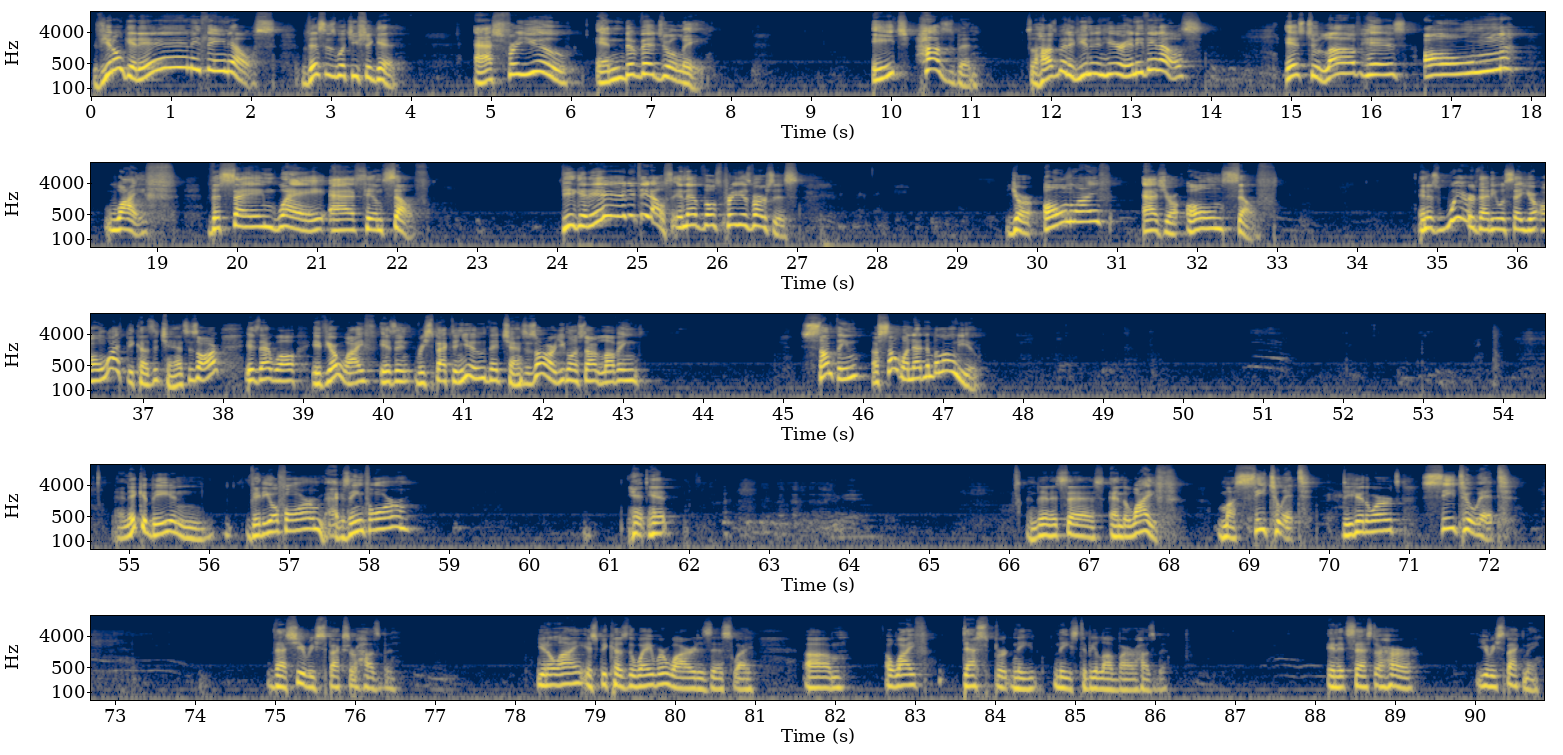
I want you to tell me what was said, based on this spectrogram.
If you don't get anything else, this is what you should get. As for you individually, each husband, so husband, if you didn't hear anything else, is to love his own wife the same way as himself. Do you get anything else in that, those previous verses? Your own wife as your own self. And it's weird that he would say your own wife because the chances are is that, well, if your wife isn't respecting you, then chances are you're going to start loving something or someone that doesn't belong to you. And it could be in video form, magazine form. Hint, hint. And then it says, and the wife must see to it. Do you hear the words? See to it that she respects her husband. You know why? It's because the way we're wired is this way. Um, a wife desperately needs to be loved by her husband. And it says to her, You respect me.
